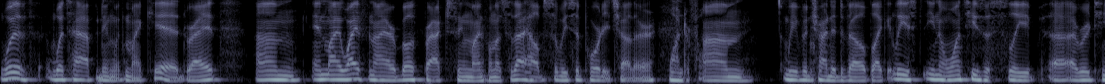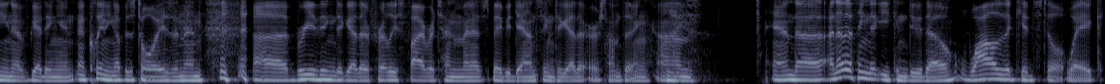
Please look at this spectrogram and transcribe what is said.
with what's happening with my kid, right? Um, and my wife and I are both practicing mindfulness, so that helps. So we support each other. Wonderful. Um, we've been trying to develop like at least you know once he's asleep uh, a routine of getting in uh, cleaning up his toys and then uh, breathing together for at least five or ten minutes maybe dancing together or something um, Nice. And uh, another thing that you can do though while the kid's still awake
